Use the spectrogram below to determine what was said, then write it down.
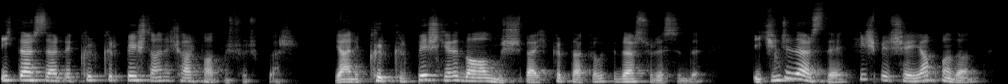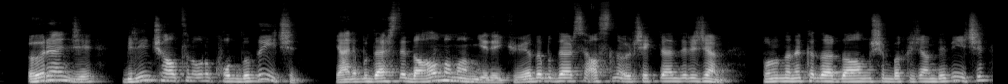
İlk derslerde 40-45 tane çarpı atmış çocuklar. Yani 40-45 kere dağılmış belki 40 dakikalık bir ders süresinde. İkinci derste hiçbir şey yapmadan öğrenci bilinçaltına onu kodladığı için yani bu derste dağılmamam gerekiyor ya da bu dersi aslında ölçeklendireceğim. Sonunda ne kadar dağılmışım bakacağım dediği için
